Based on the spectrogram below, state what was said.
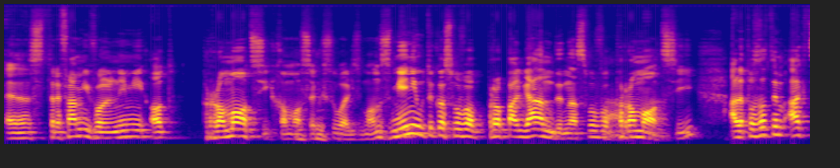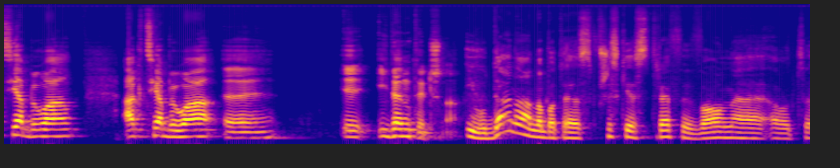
e, strefami wolnymi od promocji homoseksualizmu. On zmienił tylko słowo propagandy na słowo Tak, promocji, ale poza tym akcja była, akcja była e, identyczna. I udana, no bo te wszystkie strefy wolne od y,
